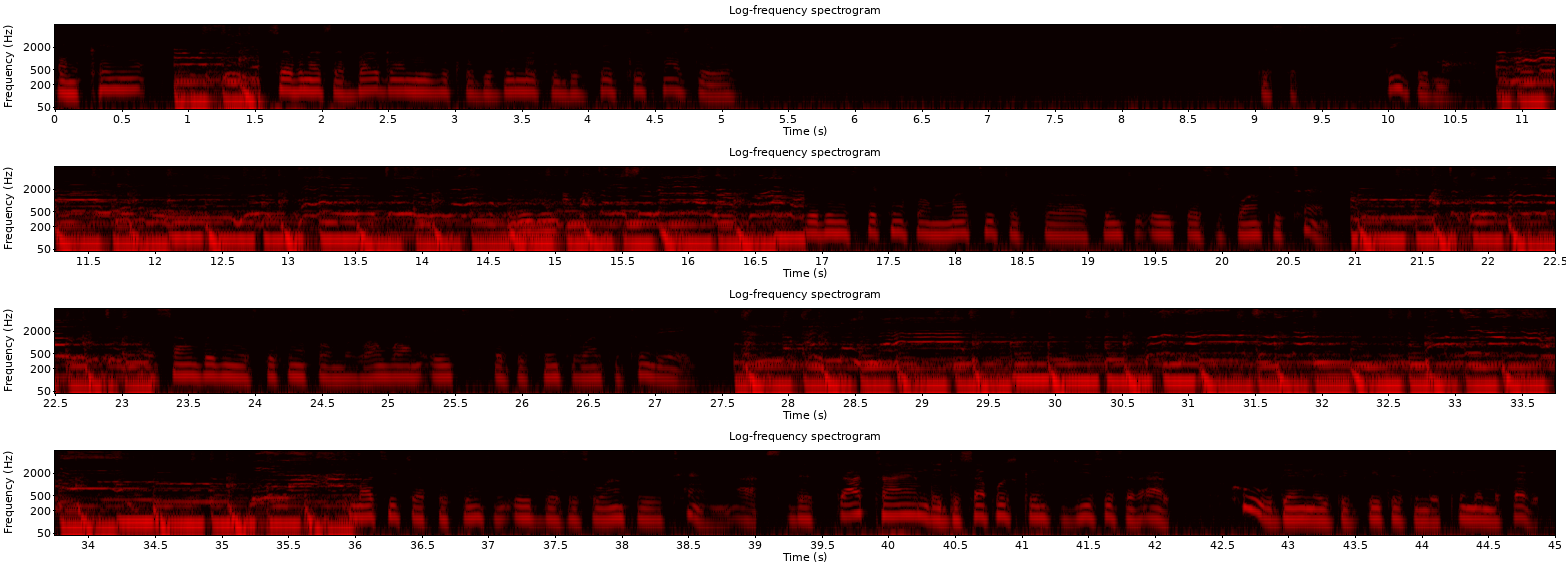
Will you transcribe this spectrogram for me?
from Kenya, serving as a background music for December 25th, Christmas Day. This is DJ Miles. Reading, reading is taken from Matthew chapter 28, verses 1 to 10. And some reading is taken from 118, verses 21 to 28. Chapter 28, verses 1 to 10. At the, that time, the disciples came to Jesus and asked, Who then is the greatest in the kingdom of heaven?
